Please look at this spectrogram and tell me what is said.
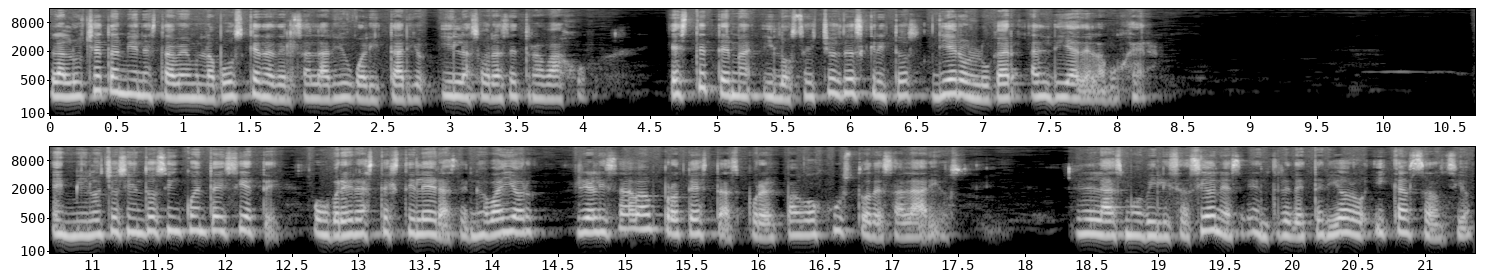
La lucha también estaba en la búsqueda del salario igualitario y las horas de trabajo, este tema y los hechos descritos dieron lugar al Día de la Mujer. En 1857, obreras textileras de Nueva York realizaban protestas por el pago justo de salarios. Las movilizaciones entre deterioro y cansancio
